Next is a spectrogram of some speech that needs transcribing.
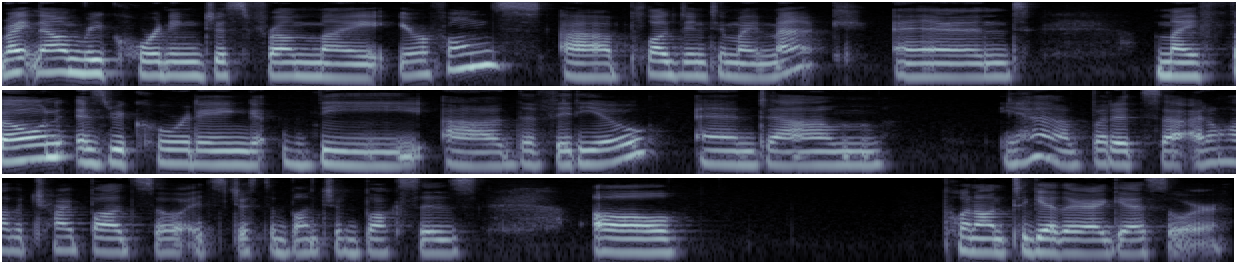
Right now, I'm recording just from my earphones uh, plugged into my Mac, and my phone is recording the uh, the video. And um, yeah, but it's uh, I don't have a tripod, so it's just a bunch of boxes all put on together, I guess, or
